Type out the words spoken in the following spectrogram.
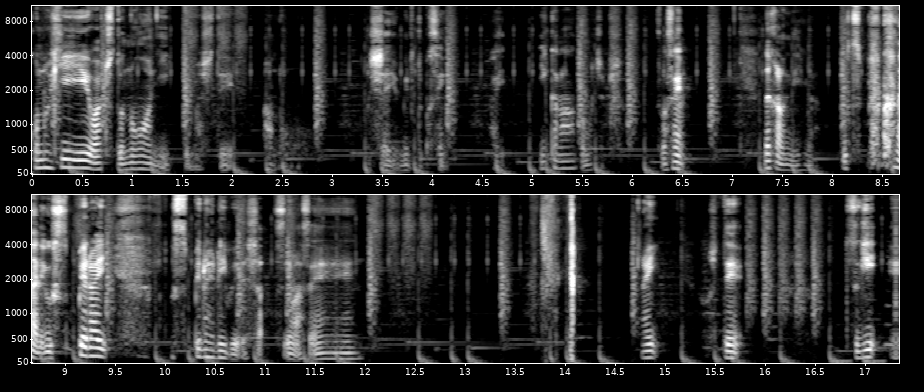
この日はちょっとノアに行ってまして、あの、試合を見れてません。はい。いいかなと思っちゃいました。すいません。だからね、今、薄 かなり薄っぺらい、薄っぺらいレビューでした。すいません。はい。そして、次、え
